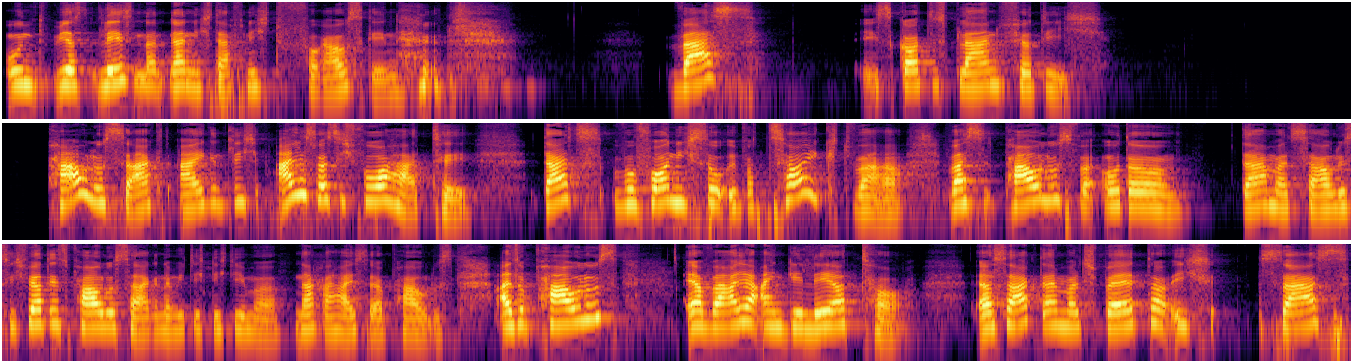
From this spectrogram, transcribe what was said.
Und wir lesen dann, nein, ich darf nicht vorausgehen. Was ist Gottes Plan für dich? Paulus sagt eigentlich, alles, was ich vorhatte, das, wovon ich so überzeugt war, was Paulus oder damals Saulus, ich werde jetzt Paulus sagen, damit ich nicht immer, nachher heißt er Paulus. Also Paulus, er war ja ein Gelehrter. Er sagt einmal später, ich saß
